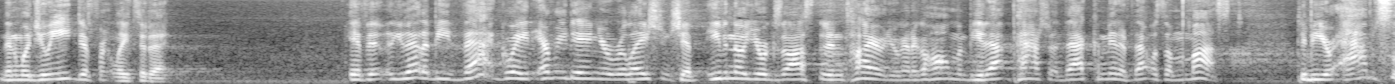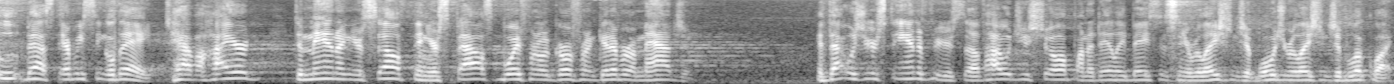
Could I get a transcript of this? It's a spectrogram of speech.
then would you eat differently today? If it, you had to be that great every day in your relationship, even though you're exhausted and tired, you're going to go home and be that passionate, that committed, if that was a must, to be your absolute best every single day, to have a higher demand on yourself than your spouse, boyfriend, or girlfriend could ever imagine, if that was your standard for yourself, how would you show up on a daily basis in your relationship? What would your relationship look like?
